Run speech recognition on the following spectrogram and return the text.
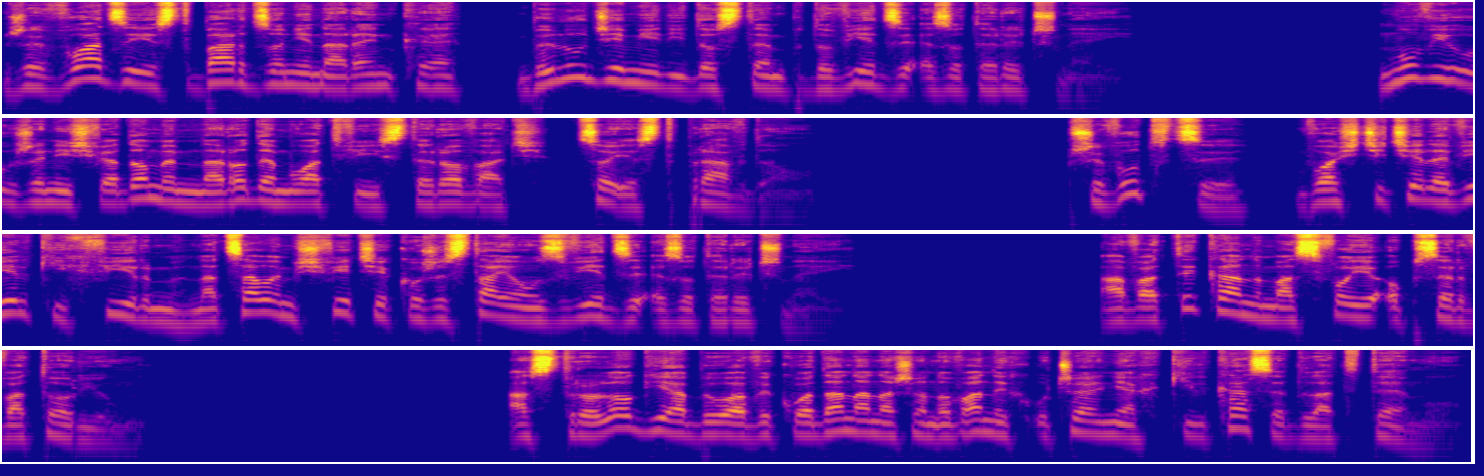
że władzy jest bardzo nie na rękę, by ludzie mieli dostęp do wiedzy ezoterycznej. Mówił, że nieświadomym narodem łatwiej sterować, co jest prawdą. Przywódcy, właściciele wielkich firm na całym świecie korzystają z wiedzy ezoterycznej. A Watykan ma swoje obserwatorium. Astrologia była wykładana na szanowanych uczelniach kilkaset lat temu.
